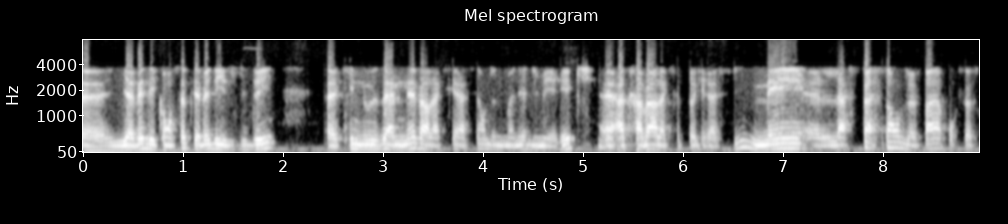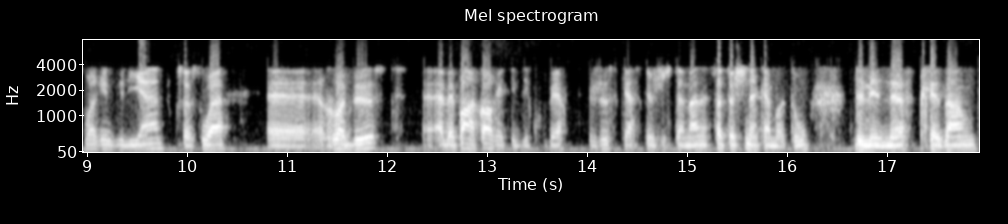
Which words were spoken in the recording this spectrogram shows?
euh, il y avait des concepts, il y avait des idées euh, qui nous amenaient vers la création d'une monnaie numérique à travers la cryptographie, mais la façon de le faire pour que ce soit résilient, pour que ce soit robuste, avait pas encore été découverte jusqu'à ce que justement Satoshi Nakamoto 2009 présente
